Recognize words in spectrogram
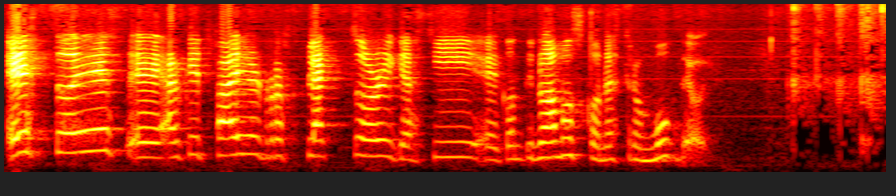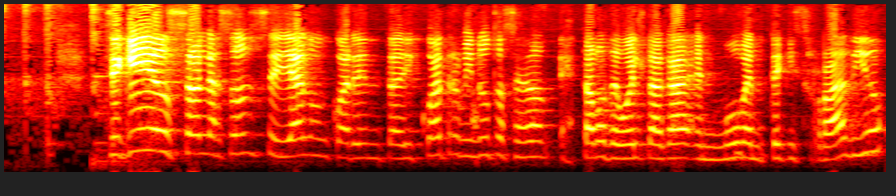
Esto es eh, Arcade Fire Reflector y así eh, continuamos con nuestro move de hoy. Chiquillos, son las 11 ya con 44 minutos. Estamos de vuelta acá en Move en TX Radio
